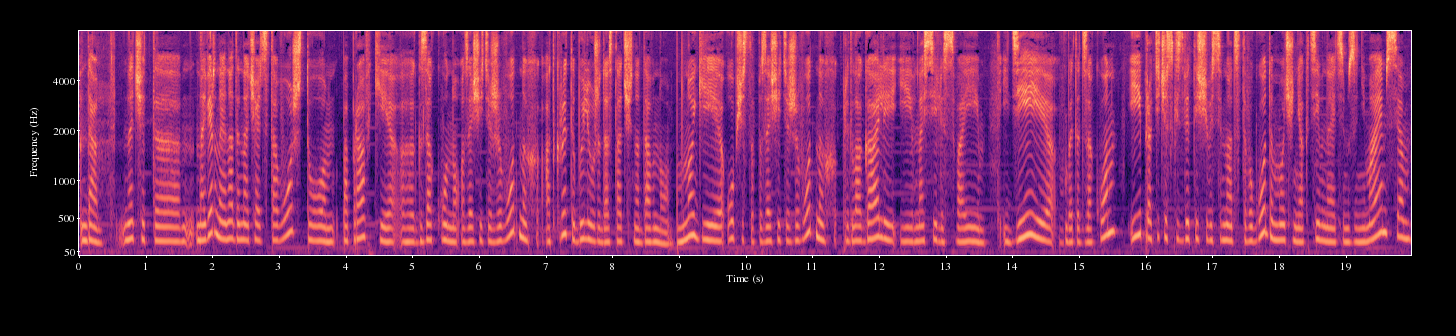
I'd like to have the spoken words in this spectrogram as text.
Да, значит, э, наверное, надо начать с того, что поправки э, к закону о защите животных открыты были уже достаточно давно. Многие общества по защите животных предлагали и вносили свои идеи в этот закон. И практически с 2018 года мы очень активно этим занимаемся.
